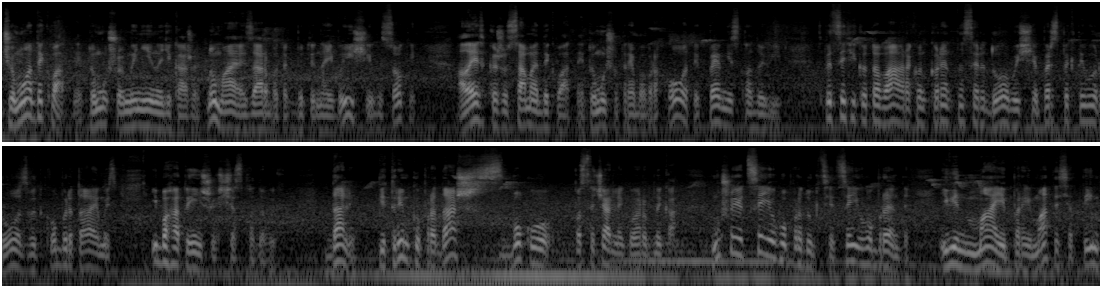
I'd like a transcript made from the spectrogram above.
Чому адекватний? Тому що мені іноді кажуть, ну має заробіток бути найвищий, високий. Але я скажу саме адекватний, тому що треба враховувати певні складові. Специфіку товара, конкурентне середовище, перспективи розвитку, обертаємось і багато інших ще складових. Далі підтримку продаж з боку постачальника виробника. Тому що це його продукція, це його бренди, і він має перейматися тим,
